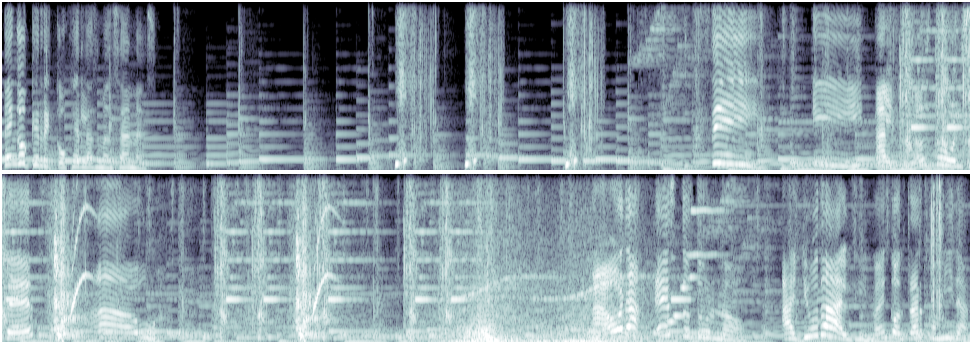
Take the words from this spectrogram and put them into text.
Tengo que recoger las manzanas. ¡Sí! Y algunos dulces. ¡Au! Ahora es tu turno. Ayuda al Dino a encontrar comida.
